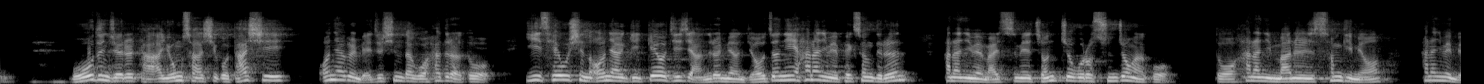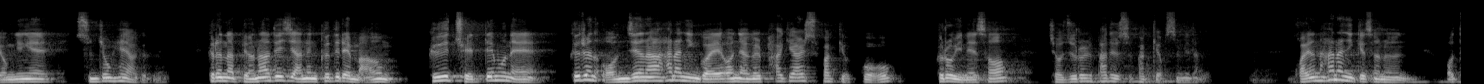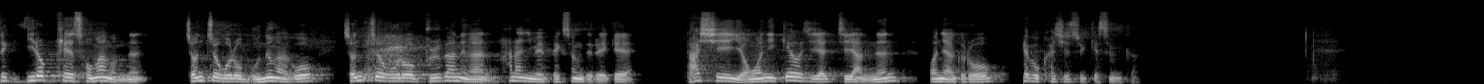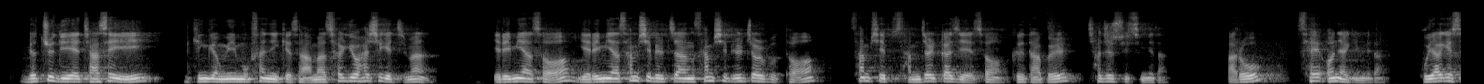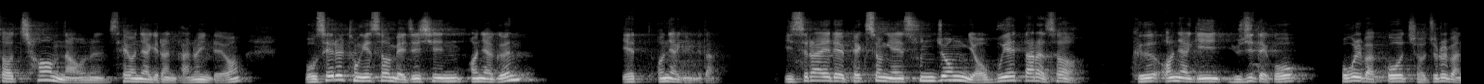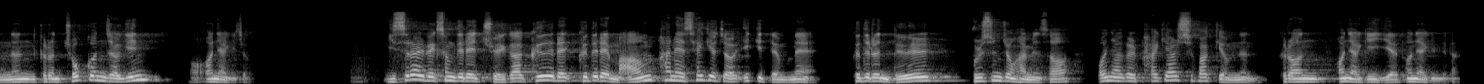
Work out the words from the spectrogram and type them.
모든 죄를 다 용서하시고 다시 언약을 맺으신다고 하더라도 이 세우신 언약이 깨어지지 않으려면 여전히 하나님의 백성들은 하나님의 말씀에 전적으로 순종하고 또 하나님만을 섬기며 하나님의 명령에 순종해야 하거든요. 그러나 변화되지 않은 그들의 마음, 그 죄 때문에 그들은 언제나 하나님과의 언약을 파괴할 수밖에 없고 그로 인해서 저주를 받을 수밖에 없습니다. 과연 하나님께서는 어떻게 이렇게 소망 없는 전적으로 무능하고 전적으로 불가능한 하나님의 백성들에게 다시 영원히 깨어지지 않는 언약으로 회복하실 수 있겠습니까? 몇 주 뒤에 자세히 김경미 목사님께서 아마 설교하시겠지만 예레미야서 예레미야 31장 31절부터 33절까지에서 그 답을 찾을 수 있습니다. 바로 새 언약입니다. 구약에서 처음 나오는 새 언약이라는 단어인데요. 모세를 통해서 맺으신 언약은 옛 언약입니다. 이스라엘의 백성의 순종 여부에 따라서 그 언약이 유지되고 복을 받고 저주를 받는 그런 조건적인 언약이죠. 이스라엘 백성들의 죄가 그들의 마음판에 새겨져 있기 때문에 그들은 늘 불순종하면서 언약을 파기할 수밖에 없는 그런 언약이 옛 언약입니다.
